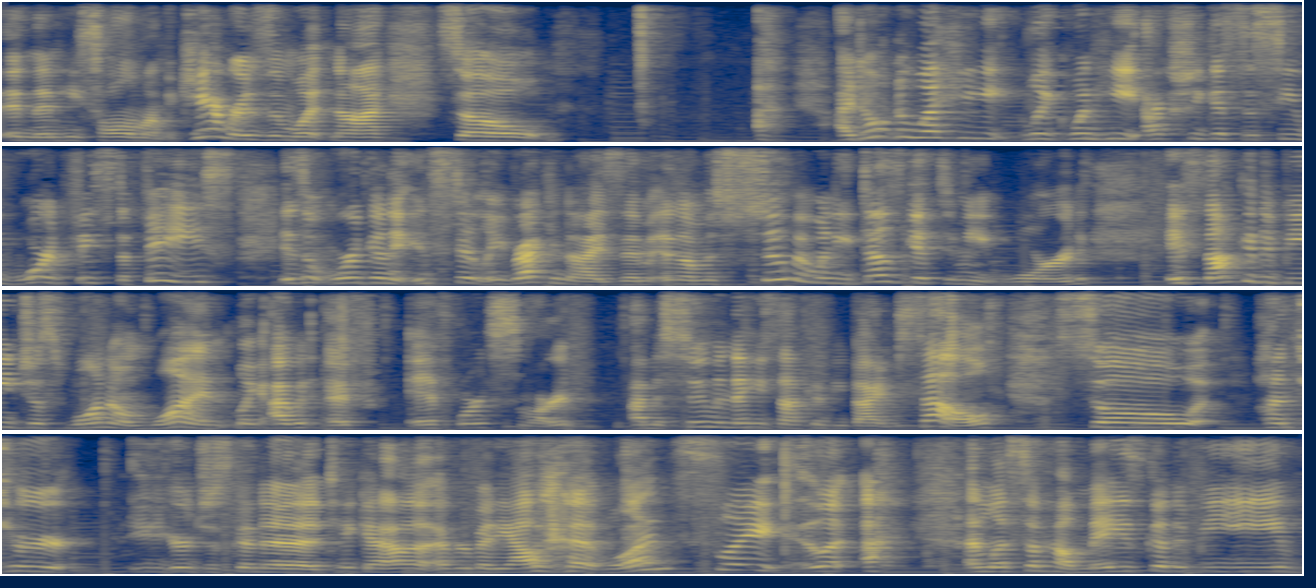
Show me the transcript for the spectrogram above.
and then he saw him on the cameras and whatnot. So I don't know what he, like when he actually gets to see Ward face to face, isn't Ward going to instantly recognize him? And I'm assuming when he does get to meet Ward, it's not going to be just one-on-one. -on -one. Like I would, if, if Ward's smart, I'm assuming that he's not going to be by himself. So Hunter you're just gonna take out everybody out at once? Like, like unless somehow May's gonna be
